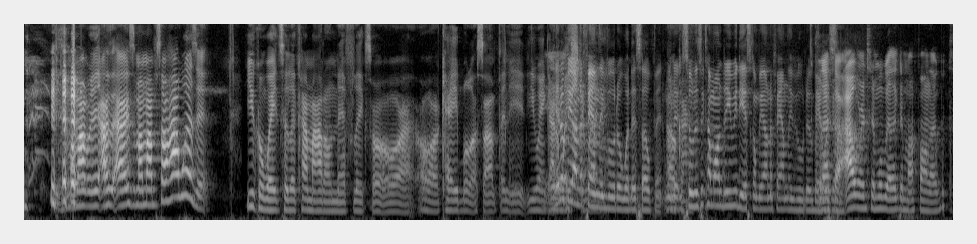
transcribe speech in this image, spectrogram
My mom, I I asked my mom, so how was it? You can wait till it come out on Netflix or or, or cable or something. It, you ain't got. It'll be on the Family Voodoo when it's open. When it, Okay. as soon as it come on DVD, it's gonna be on the Family Voodoo. There Like an hour into the movie, I looked at my phone like, what the,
